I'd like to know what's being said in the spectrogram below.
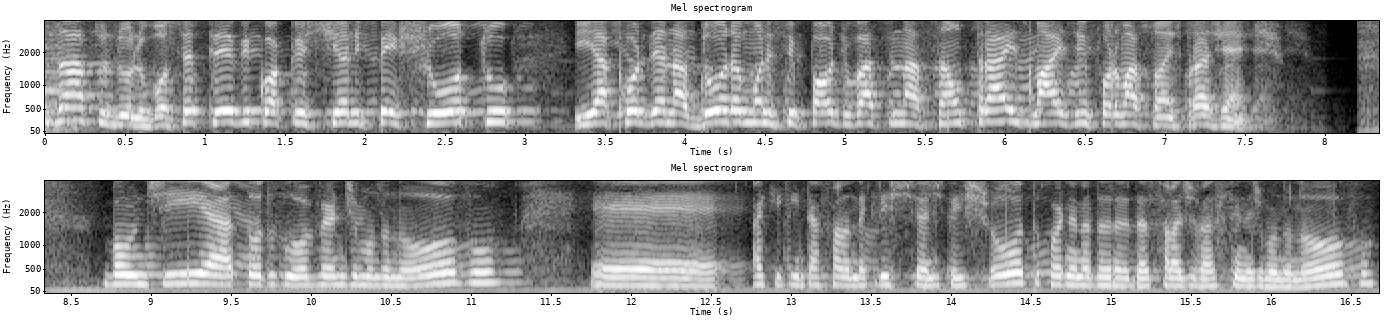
Exato, Júlio. Você teve com a Cristiane Peixoto e a coordenadora municipal de vacinação traz mais informações para gente. Bom dia a todos do governo de Mundo Novo. É, aqui quem está falando é Cristiane Peixoto, coordenadora da sala de vacina de Mundo Novo.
